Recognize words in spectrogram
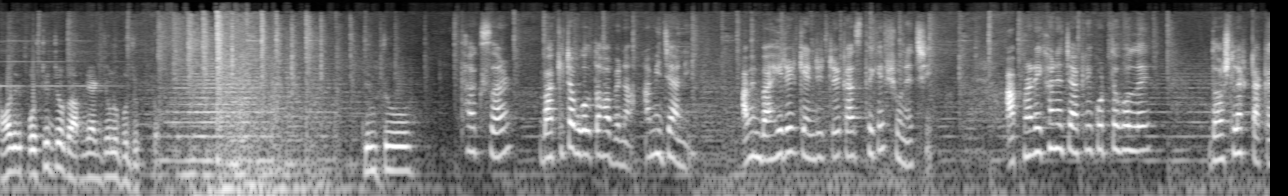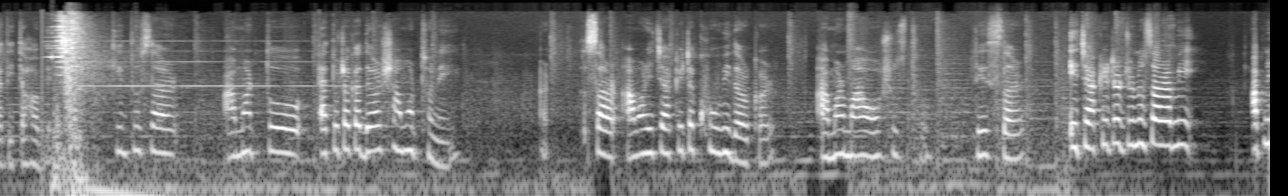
আমাদের পোস্টের জন্য আপনি একজন উপযুক্ত। কিন্তু থাক স্যার, বাকিটা বলতে হবে না, আমি জানি। আমি বাহিরের ক্যান্ডিডেটের কাছ থেকে শুনেছি। আপনার এখানে চাকরি করতে হলে দশ লাখ টাকা দিতে হবে। কিন্তু স্যার, আমার তো এত টাকা দেওয়ার সামর্থ্য নেই। স্যার আমার এই চাকরিটা খুবই দরকার। আমার মা অসুস্থ। প্লিজ স্যার এই চাকরিটার জন্য স্যার আমি আপনি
